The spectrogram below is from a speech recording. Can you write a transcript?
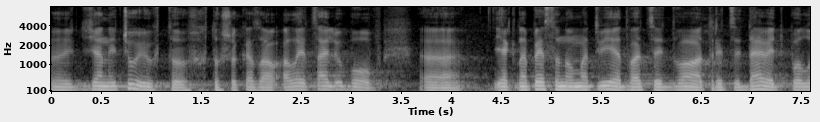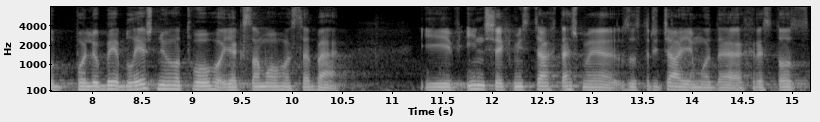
Е, Я не чую, хто, хто що казав, але це любов. Як написано в Матвія 22, 39, полюби ближнього Твого як самого себе. І в інших місцях теж ми зустрічаємо, де Христос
